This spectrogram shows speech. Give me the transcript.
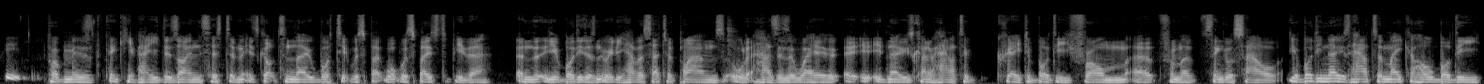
scheme. The problem is thinking of how you design the system. It's got to know what it was what was supposed to be there, and that your body doesn't really have a set of plans. All it has is a way. Of, it, it knows kind of how to create a body from uh, from a single cell. Your body knows how to make a whole body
